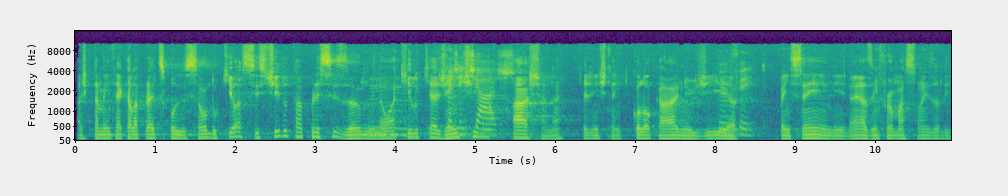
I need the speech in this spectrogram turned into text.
acho que também tem aquela predisposição do que o assistido está precisando hum, e não hum, aquilo que a gente, que a gente acha. acha, né? Que a gente tem que colocar a energia, pensene, né, as informações ali.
